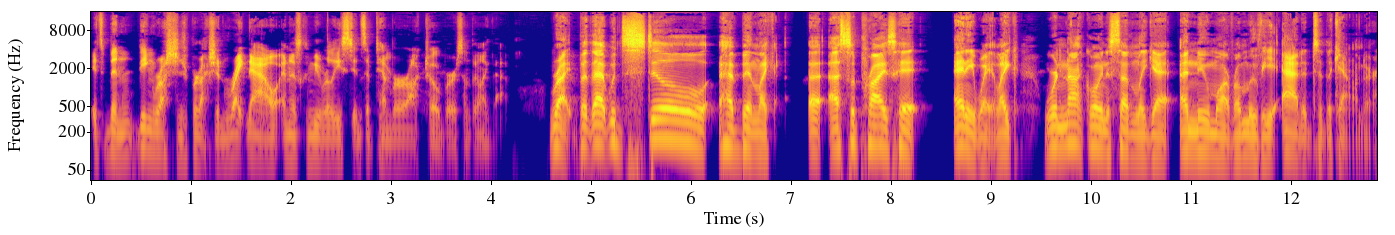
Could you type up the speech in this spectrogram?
it's been being rushed into production right now and it's going to be released in September or October or something like that. Right, but that would still have been like a, a surprise hit anyway. Like we're not going to suddenly get a new Marvel movie added to the calendar.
